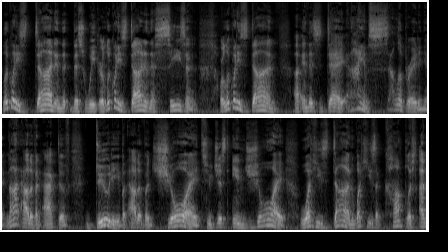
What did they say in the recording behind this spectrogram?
Look what He's done in the, this week, or look what He's done in this season, or look what He's done uh, in this day. And I am celebrating it, not out of an act of duty, but out of a joy to just enjoy what He's done, what He's accomplished. I'm,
